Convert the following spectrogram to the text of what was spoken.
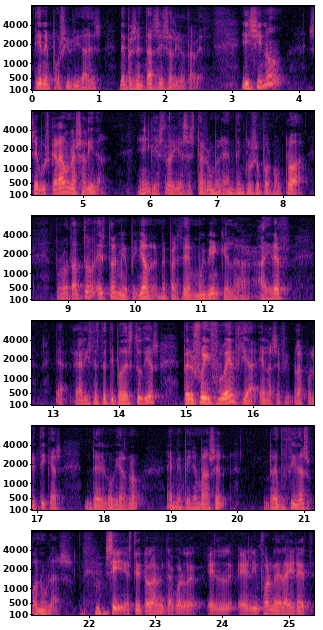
tiene posibilidades de presentarse y salir otra vez. Y si no, se buscará una salida. ¿eh? Y esto ya se está rumoreando incluso por Moncloa. Por lo tanto, esta es mi opinión. Me parece muy bien que la AIREF eh, realice este tipo de estudios, pero su influencia en las, las políticas del gobierno, en mi opinión, van a ser reducidas o nulas. Sí, estoy totalmente de acuerdo. El, el informe de la AIREF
